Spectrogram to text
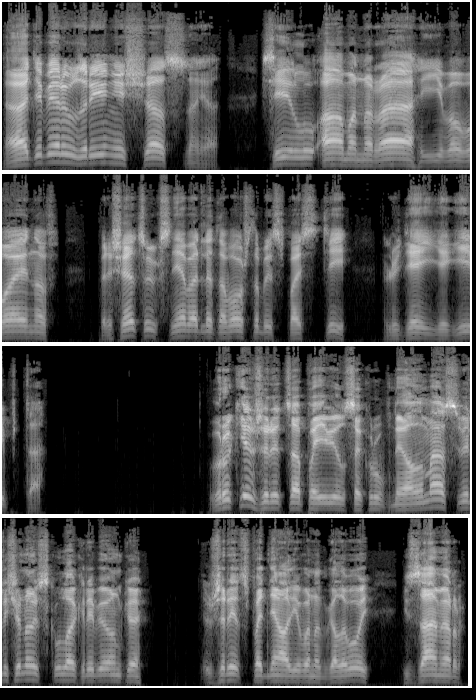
А теперь узри, несчастная, силу Амон-Ра и его воинов, пришедших с неба для того, чтобы спасти людей Египта. В руке жреца появился крупный алмаз величиной с кулак ребенка. Жрец поднял его над головой и замер,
